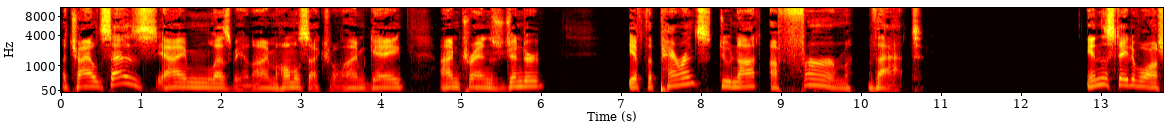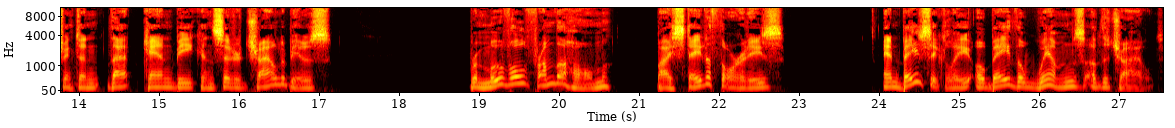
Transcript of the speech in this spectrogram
A child says, I'm lesbian, I'm homosexual, I'm gay, I'm transgender. If the parents do not affirm that, in the state of Washington, that can be considered child abuse, removal from the home by state authorities, and basically obey the whims of the child.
